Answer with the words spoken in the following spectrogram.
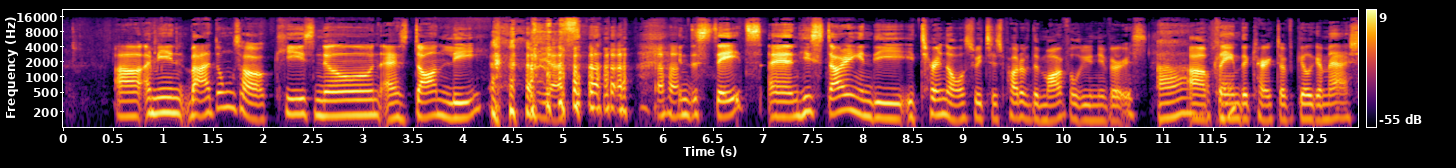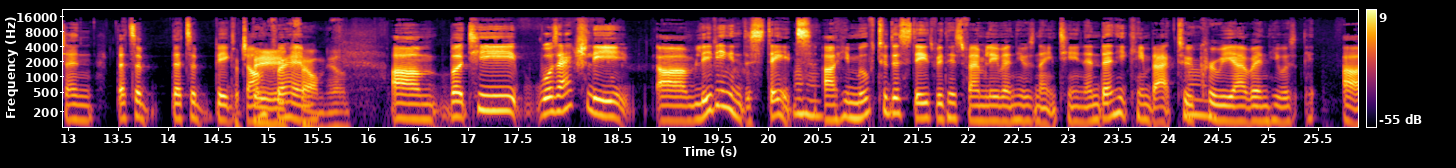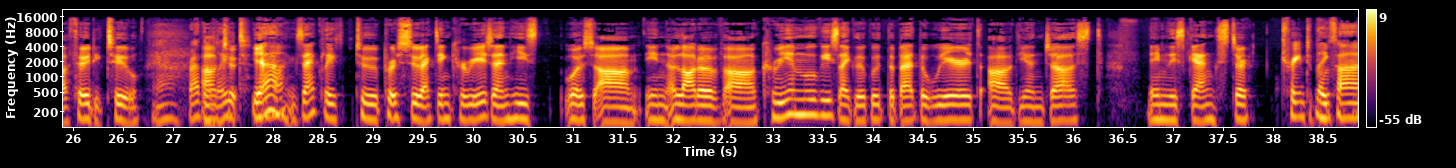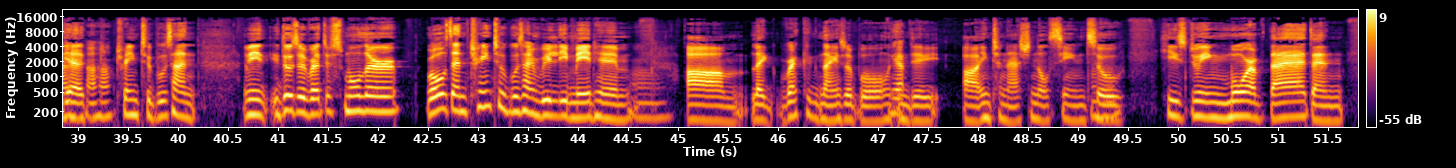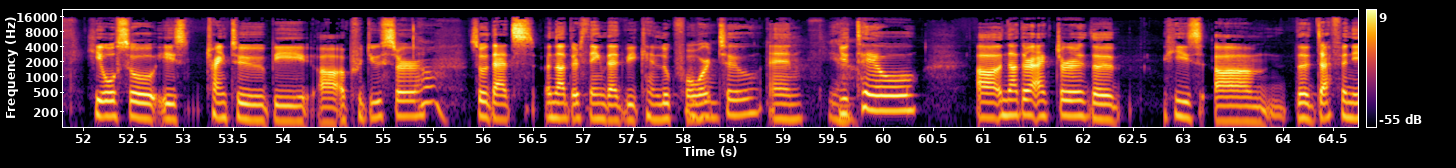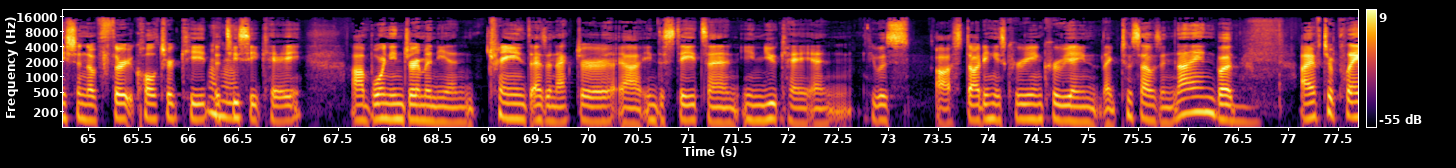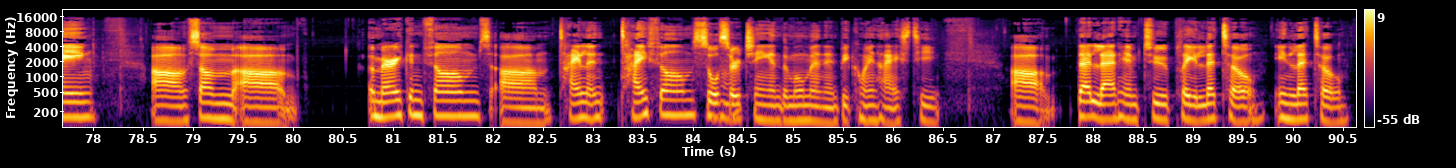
Uh, I mean, Ma Dong-seok, he's known as Don Lee yes. in the States, and he's starring in the Eternals, which is part of the Marvel universe, Ah, uh, okay. playing the character of Gilgamesh, and that's a that's a big It's a jump big for him. film. Yeah. Um, but he was actually um, living in the States. Mm-hmm. Uh, he moved to the States with his family when he was 19, and then he came back to Korea when he was uh, 32. Mm. Yeah, rather Uh, to- late. yeah, Uh-huh. exactly. To pursue acting careers, and he's was um, in a lot of uh, Korean movies like The Good, the Bad, the Weird, uh, The Unjust, Nameless Gangster. Train to Like, Busan. Yeah, Uh-huh. Train to Busan. I mean, it was a rather smaller roles, and Train to Busan really made him um, like recognizable Yep. in the uh, international scene. So he's doing more of that, and he also is trying to be uh, a producer. So that's another thing that we can look forward to. And Yeah. Yoo Tae-oh, uh, another actor, the he's um, the definition of third culture kid, the TCK. Uh, born in Germany and trained as an actor uh, in the States and in UK, and he was uh, starting his career in Korea in like 2009. But after playing uh, some um, American films, um, Thailand Thai films, Soul Searching, and The Moment, and Bitcoin Heist, he um, that led him to play Leto in Leto,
